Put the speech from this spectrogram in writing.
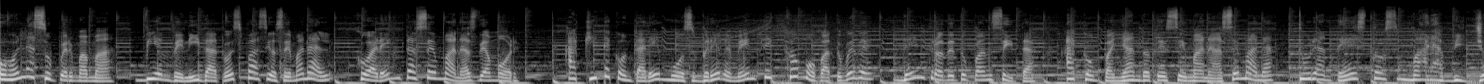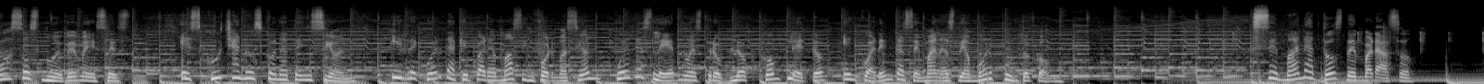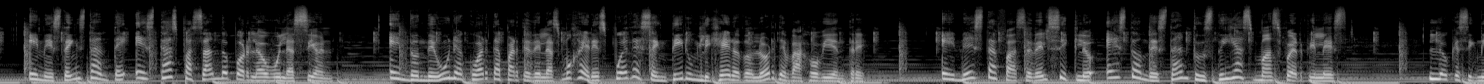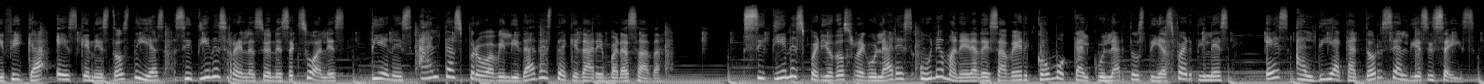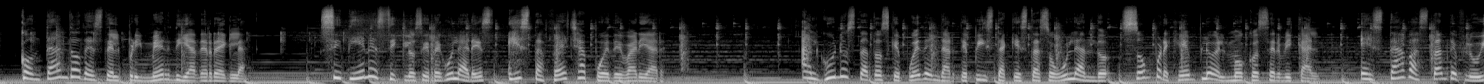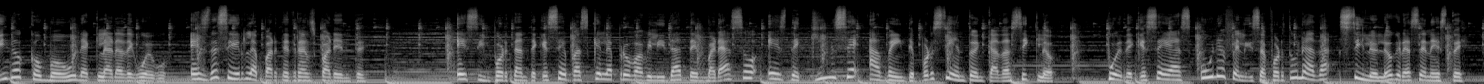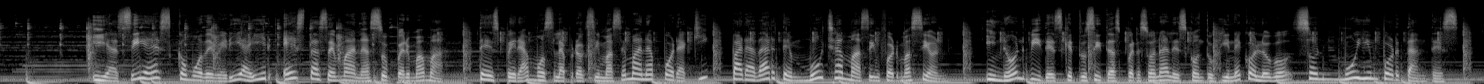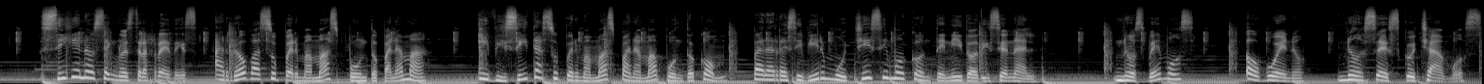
Hola Supermamá, bienvenida a tu espacio semanal 40 Semanas de Amor. Aquí te contaremos brevemente cómo va tu bebé dentro de tu pancita, acompañándote semana a semana durante estos maravillosos nueve meses. Escúchanos con atención y recuerda que para más información puedes leer nuestro blog completo en 40semanasdeamor.com. Semana 2 de embarazo. En este instante estás pasando por la ovulación, en donde una cuarta parte de las mujeres puede sentir un ligero dolor de bajo vientre. En esta fase del ciclo es donde están tus días más fértiles. Lo que significa es que en estos días, si tienes relaciones sexuales, tienes altas probabilidades de quedar embarazada. Si tienes periodos regulares, una manera de saber cómo calcular tus días fértiles es al día 14 al 16 contando desde el primer día de regla. Si tienes ciclos irregulares, esta fecha puede variar. Algunos datos que pueden darte pista que estás ovulando son, por ejemplo, el moco cervical. Está bastante fluido como una clara de huevo, es decir, la parte transparente. Es importante que sepas que la probabilidad de embarazo es de 15 a 20% en cada ciclo. Puede que seas una feliz afortunada si lo logras en este. Y así es como debería ir esta semana Supermamá. Te esperamos la próxima semana por aquí para darte mucha más información. Y no olvides que tus citas personales con tu ginecólogo son muy importantes. Síguenos en nuestras redes arroba supermamás.panamá y visita supermamáspanamá.com para recibir muchísimo contenido adicional. Nos vemos, o bueno, nos escuchamos.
